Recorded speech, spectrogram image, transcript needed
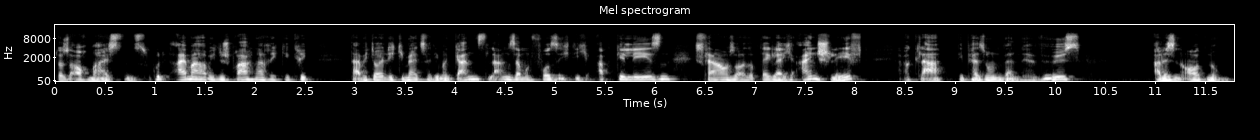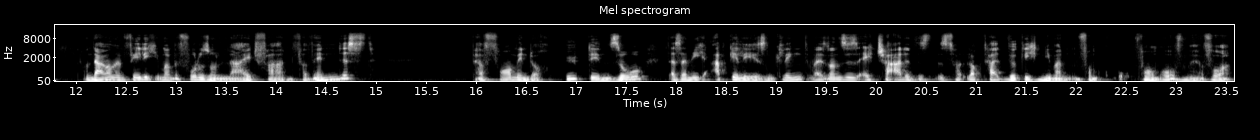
das auch meistens. Gut, einmal habe ich eine Sprachnachricht gekriegt, Da habe ich deutlich gemerkt, es hat jemand ganz langsam und vorsichtig abgelesen. Es klar auch so, als ob der gleich einschläft. Aber klar, die Personen werden nervös. Alles in Ordnung. Und darum empfehle ich immer, bevor du so einen Leitfaden verwendest, perform ihn doch. Üb den so, dass er nicht abgelesen klingt, weil sonst ist es echt schade. Das, das lockt halt wirklich niemanden vom, vom Ofen hervor.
